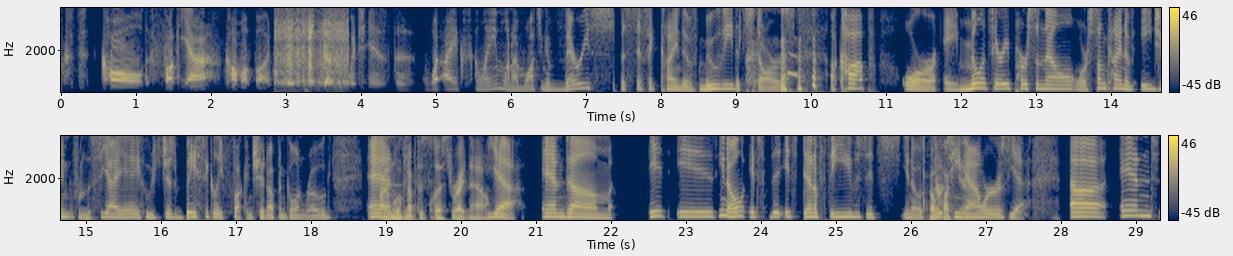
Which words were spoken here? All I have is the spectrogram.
Letterboxd called "Fuck Yeah, comma Bud," which is the what I exclaim when I'm watching a very specific kind of movie that stars a cop or a military personnel or some kind of agent from the CIA who's just basically fucking shit up and going rogue. And I'm looking up this list right now. yeah, and um, it is you know it's the it's Den of Thieves. It's you know Oh, thirteen yeah. hours. Yeah, uh, and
